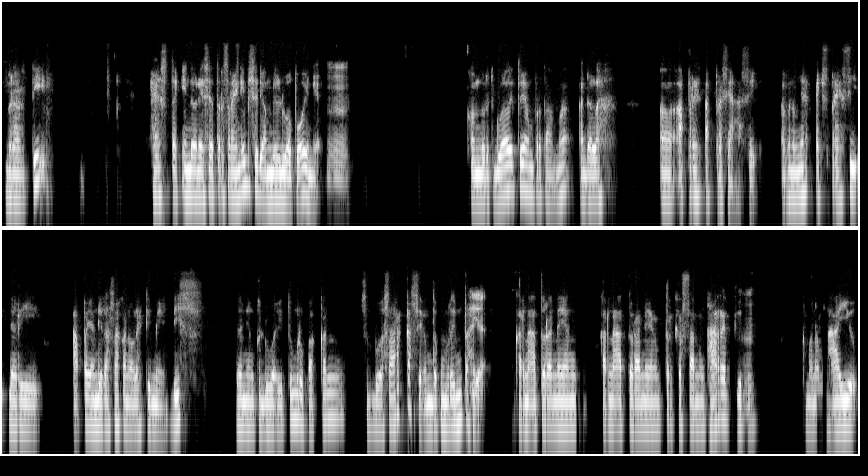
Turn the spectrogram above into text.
berarti hashtag Indonesia terserah ini bisa diambil dua poin ya. Mm-mm. Kalau menurut gue itu yang pertama adalah eh, apre- apresiasi, apa namanya ekspresi dari apa yang dirasakan oleh tim medis, dan yang kedua itu merupakan sebuah sarkas ya untuk pemerintah ya. Iya. karena aturannya yang karena aturannya yang terkesan karet gitu, Hmm. Ke mana-mana ayu.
